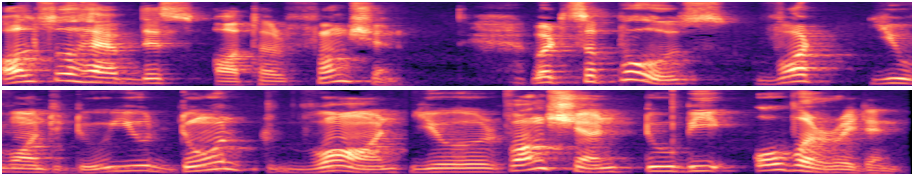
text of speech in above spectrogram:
also have this author function. But suppose what you want to do, you don't want your function to be overridden.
